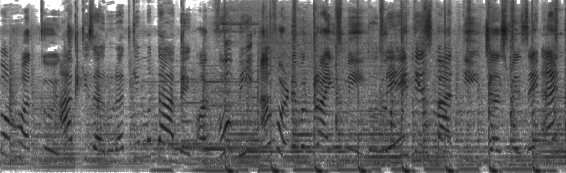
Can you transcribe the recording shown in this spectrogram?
बहुत कुछ। आपकी ज़रूरत के मुताबिक। और वो भी अफोर्डेबल प्राइस में। तो, तो देर किस बात की? जस्ट विज़िट एंड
